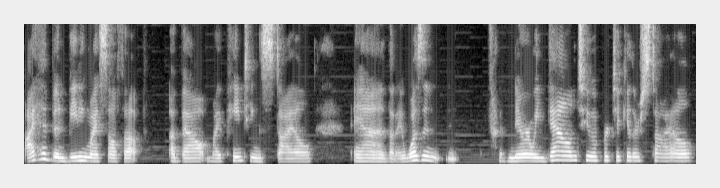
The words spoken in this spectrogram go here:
I had been beating myself up about my painting style and that I wasn't kind of narrowing down to a particular style.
